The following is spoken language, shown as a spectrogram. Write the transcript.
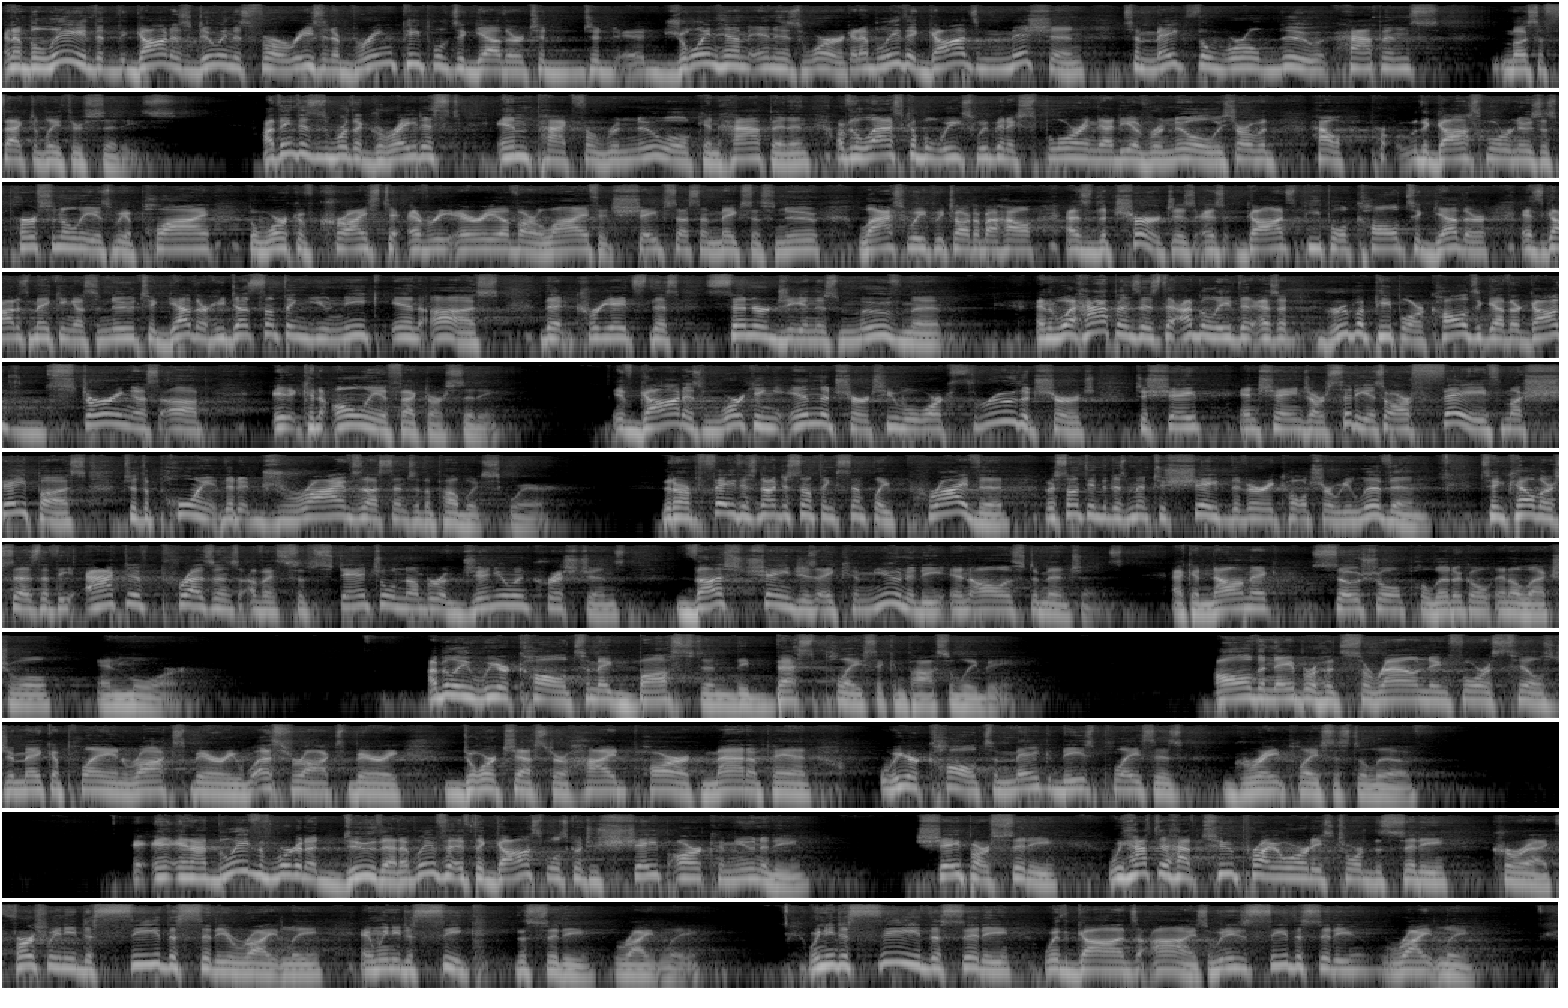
And I believe that God is doing this for a reason to bring people together to, to uh, join Him in His work. And I believe that God's mission to make the world new happens most effectively through cities. I think this is where the greatest impact for renewal can happen. And over the last couple weeks, we've been exploring the idea of renewal. We started with how the gospel renews us personally as we apply the work of Christ to every area of our life. It shapes us and makes us new. Last week, we talked about how, as the church, as, as God's people called together, as God is making us new together, He does something unique in us that creates this synergy and this movement and what happens is that I believe that as a group of people are called together, God's stirring us up. It can only affect our city. If God is working in the church, He will work through the church to shape and change our city. And so our faith must shape us to the point that it drives us into the public square. That our faith is not just something simply private, but something that is meant to shape the very culture we live in. Tim Keller says that the active presence of a substantial number of genuine Christians thus changes a community in all its dimensions economic, social, political, intellectual, and more. I believe we are called to make Boston the best place it can possibly be. All the neighborhoods surrounding Forest Hills, Jamaica Plain, Roxbury, West Roxbury, Dorchester, Hyde Park, Mattapan, we are called to make these places great places to live. And I believe if we're going to do that, I believe that if the gospel is going to shape our community, shape our city, we have to have two priorities toward the city correct. First, we need to see the city rightly, and we need to seek the city rightly. We need to see the city with God's eyes. we need to see the city rightly.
